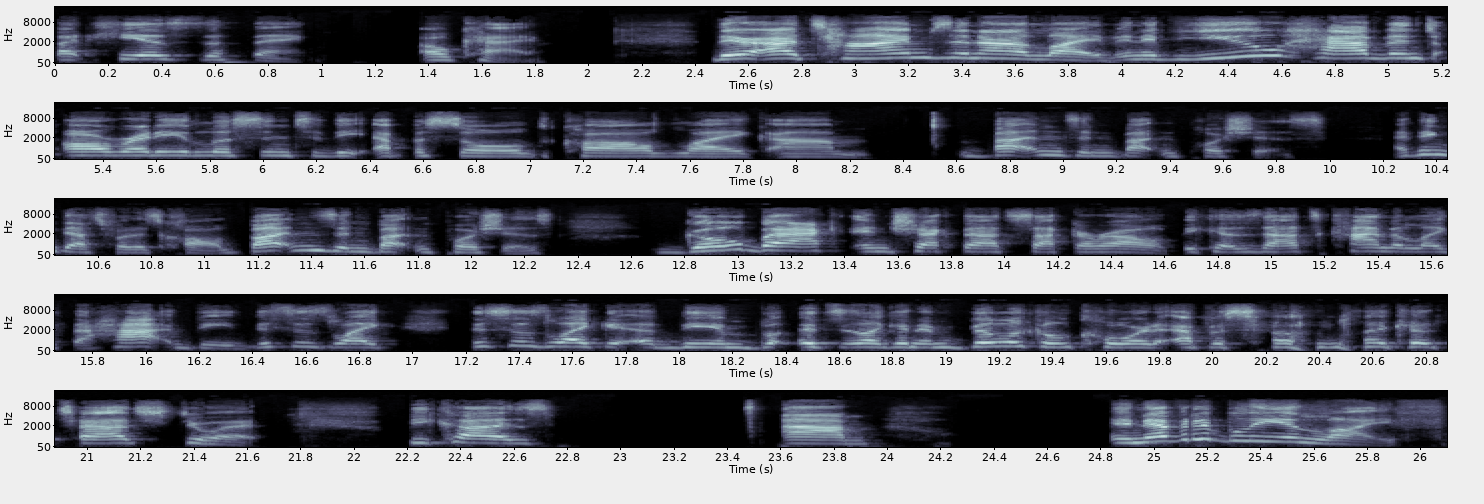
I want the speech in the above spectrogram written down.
But here's the thing okay. There are times in our life, and if you haven't already listened to the episode called like um, Buttons and Button Pushes, I think that's what it's called Buttons and Button Pushes go back and check that sucker out because that's kind of like the hot beat this is like this is like uh, the it's like an umbilical cord episode like attached to it. Because um inevitably in life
